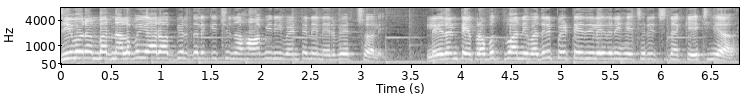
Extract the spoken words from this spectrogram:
జీవో నంబర్ నలభై ఆరు అభ్యర్థులకు ఇచ్చిన హామీని వెంటనే నెరవేర్చాలి. లేదంటే ప్రభుత్వాన్ని వదిలిపెట్టేది లేదని హెచ్చరించిన కేటీఆర్.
